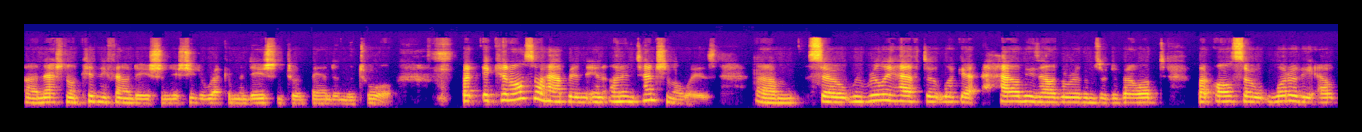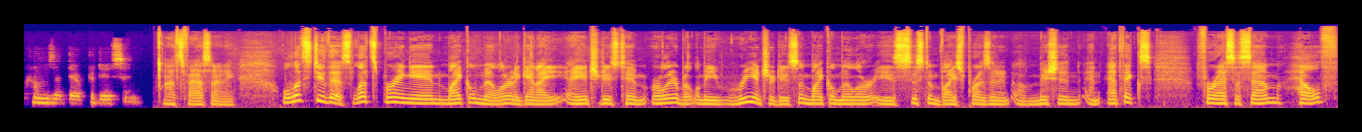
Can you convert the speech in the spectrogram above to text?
uh, National Kidney Foundation issued a recommendation to abandon the tool. But it can also happen in unintentional ways. Um, so we really have to look at how these algorithms are developed, but also what are the outcomes that they're producing. That's fascinating. Well, let's do this. Let's bring in Michael Miller. And again, I, I, introduced him earlier, but let me reintroduce him. Michael Miller is System Vice President of Mission and Ethics for SSM Health.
